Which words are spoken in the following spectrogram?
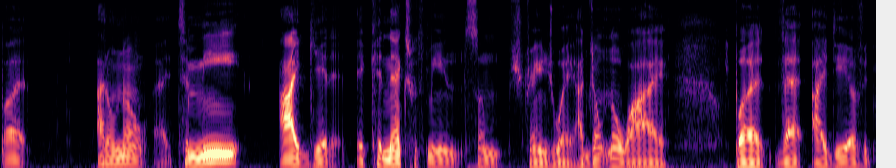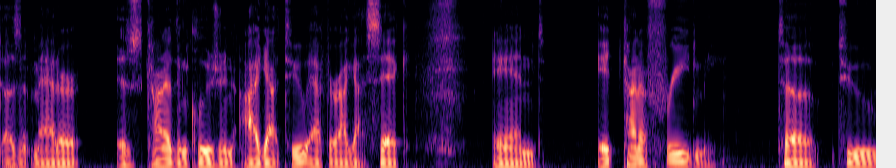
but I don't know. To me, I get it. It connects with me in some strange way. I don't know why, but that idea of it doesn't matter is kind of the conclusion I got to after I got sick, and it kind of freed me to to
